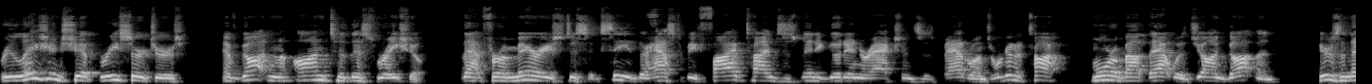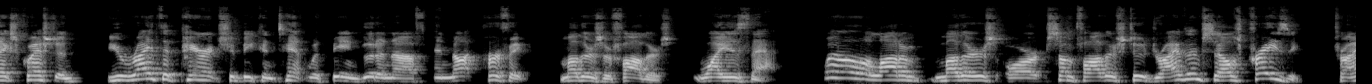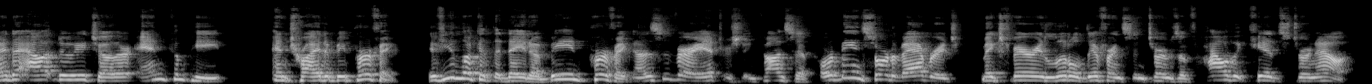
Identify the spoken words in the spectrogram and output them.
Relationship researchers have gotten onto this ratio that for a marriage to succeed, there has to be five times as many good interactions as bad ones. We're going to talk more about that with John Gottman. Here's the next question. You're right that parents should be content with being good enough and not perfect mothers or fathers. Why is that? Well, a lot of mothers or some fathers too drive themselves crazy trying to outdo each other and compete and try to be perfect. If you look at the data, being perfect, now this is a very interesting concept, or being sort of average makes very little difference in terms of how the kids turn out.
